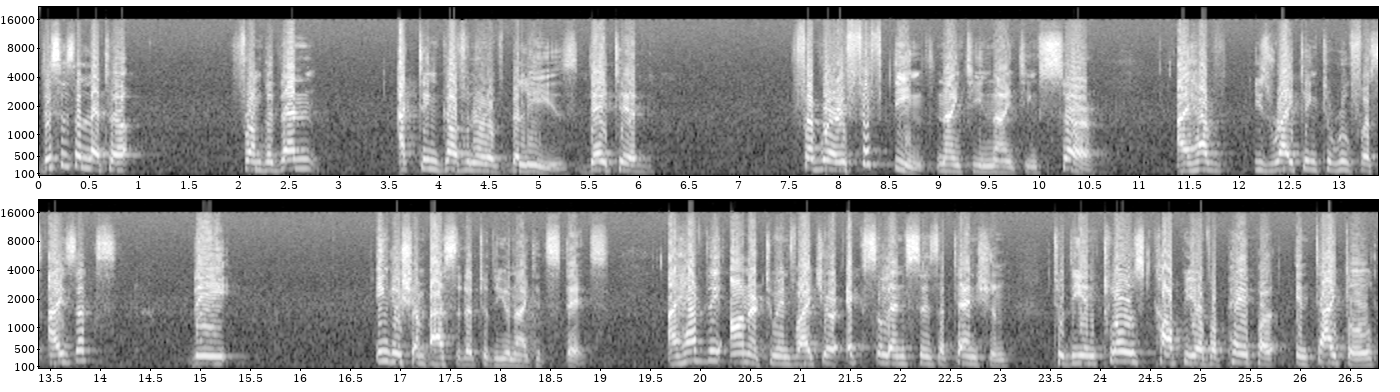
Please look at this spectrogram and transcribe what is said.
This is a letter from the then acting governor of Belize, dated February 15th, 1919. Sir, I have, he's writing to Rufus Isaacs, the English ambassador to the United States. I have the honor to invite Your Excellency's attention to the enclosed copy of a paper entitled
